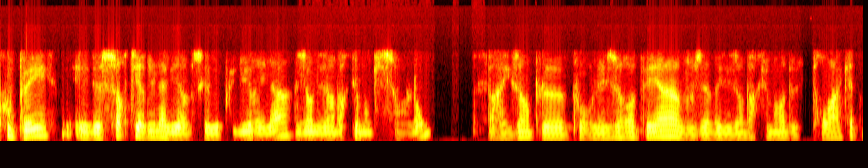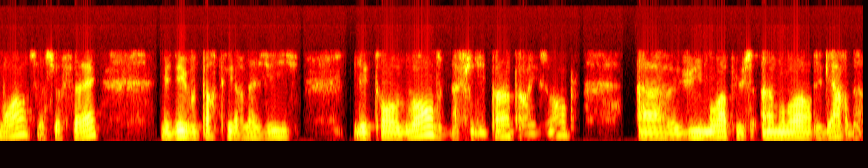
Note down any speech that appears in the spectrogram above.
couper et de sortir du navire, parce que le plus dur est là. Ils ont des embarquements qui sont longs. Par exemple, pour les Européens, vous avez des embarquements de 3 à 4 mois, ça se fait. Mais dès que vous partez vers l'Asie, les temps augmentent. Un Philippin, par exemple, a 8 mois plus 1 mois de garde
